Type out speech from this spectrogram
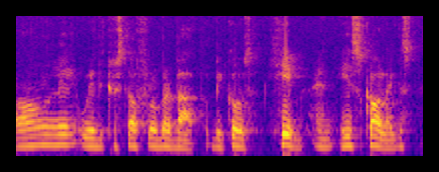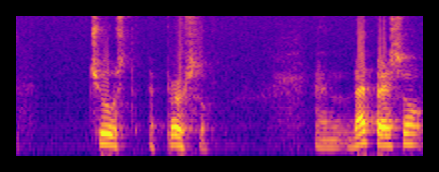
only with Cristoforo Barbato because him and his colleagues chose a person, and that person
